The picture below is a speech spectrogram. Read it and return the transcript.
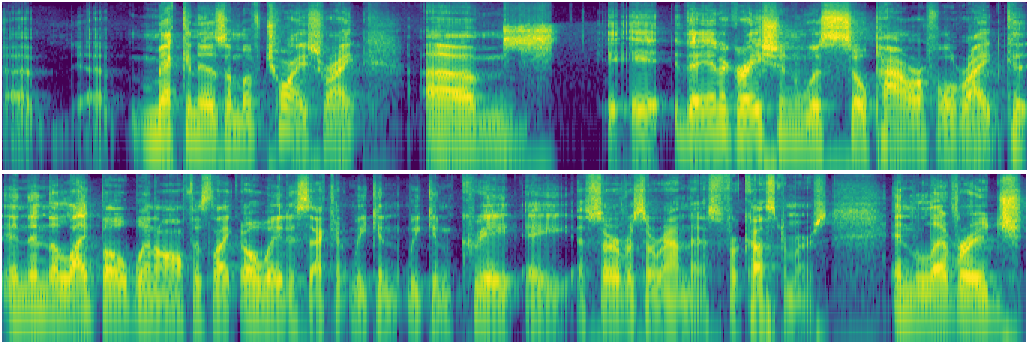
uh, uh, mechanism of choice, right? Um, it, the integration was so powerful, right? And then the light bulb went off. It's like, oh, wait a second, we can we can create a, a service around this for customers and leverage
